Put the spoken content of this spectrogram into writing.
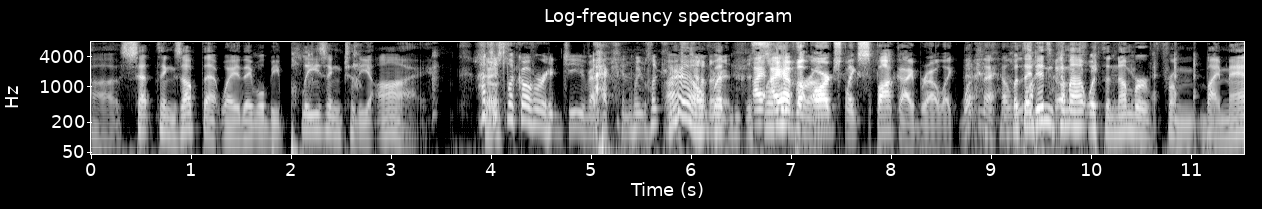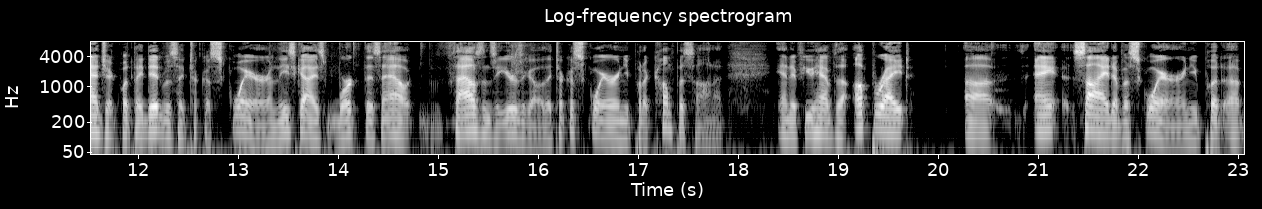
uh, set things up that way, they will be pleasing to the eye. I just look over at GVAC and we look at I each know, other. but and I, I have the arch. arched like Spock eyebrow. Like, what in the hell? But is they didn't come out with the number from by magic. What they did was they took a square, and these guys worked this out thousands of years ago. They took a square and you put a compass on it, and if you have the upright uh, a- side of a square, and you put a,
